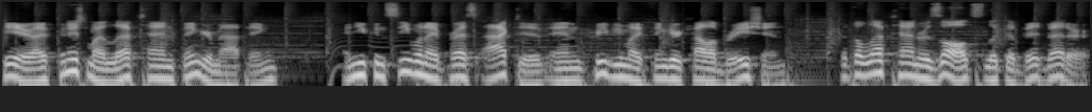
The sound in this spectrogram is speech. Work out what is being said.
Here, I've finished my left hand finger mapping, and you can see when I press active and preview my finger calibration that the left hand results look a bit better.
